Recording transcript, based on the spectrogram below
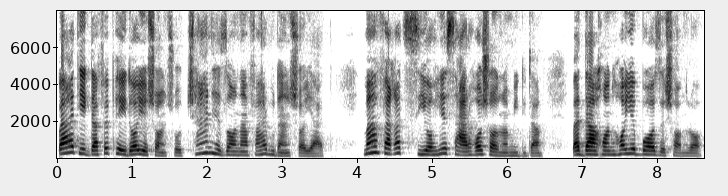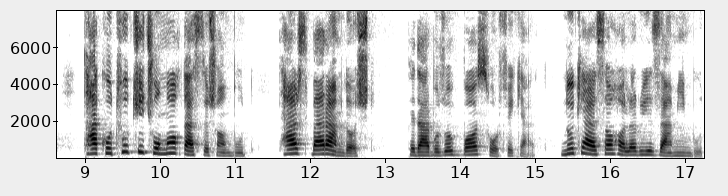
بعد یک دفعه پیدایشان شد. چند هزار نفر بودن شاید. من فقط سیاهی سرهاشان را می دیدم و دهانهای بازشان را. تک و توکی چماق دستشان بود. ترس برم داشت. پدر بزرگ باز صرفه کرد. نوک اصا حالا روی زمین بود.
